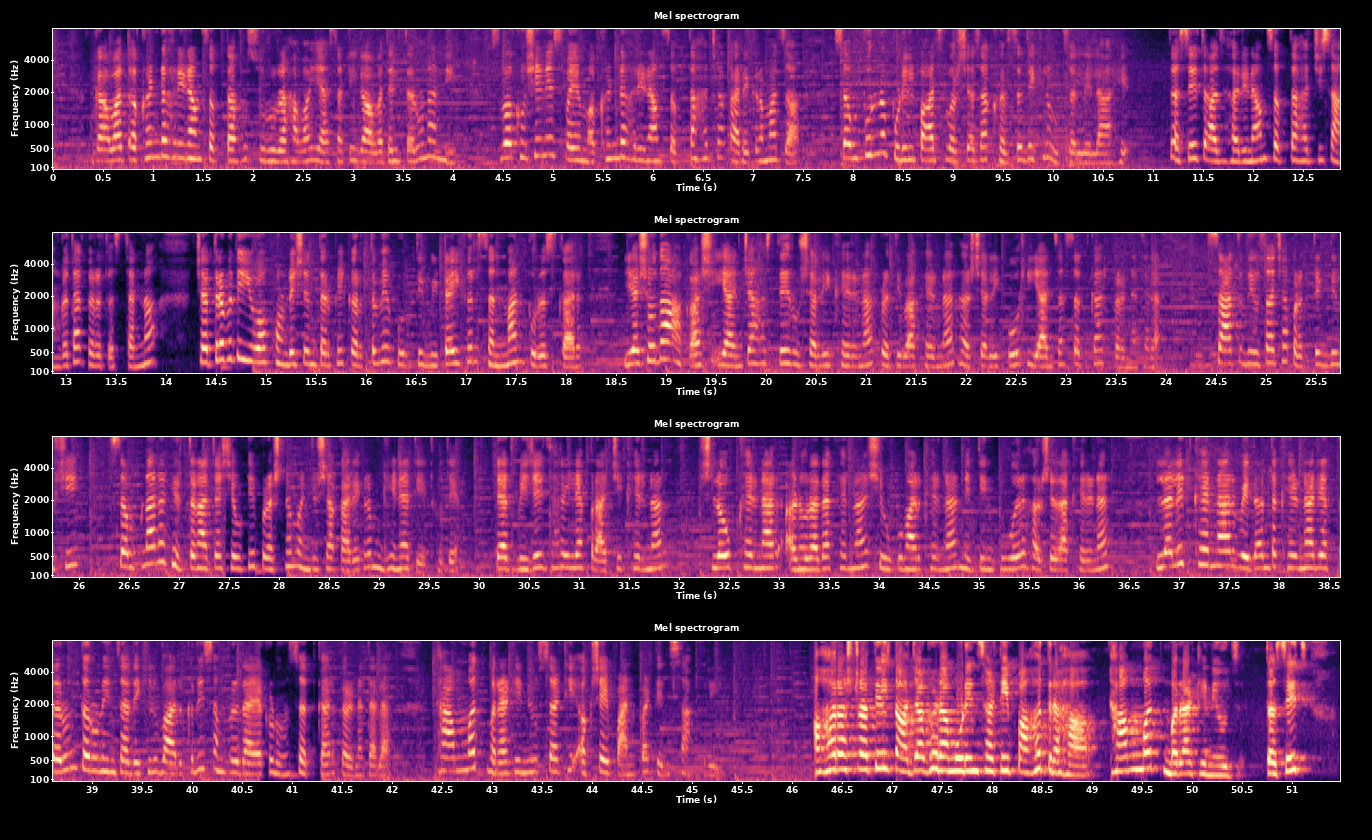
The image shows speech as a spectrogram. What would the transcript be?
गावात अखंड हरिनाम सप्ताह सुरू राहावा यासाठी गावातील तरुणांनी स्वखुशीने स्वयं अखंड हरिनाम सप्ताहाच्या कार्यक्रमाचा संपूर्ण पुढील पाच वर्षाचा खर्च देखील उचललेला आहे. तसेच आज हरिनाम सप्ताहाची सांगता करत असताना छत्रपती युवा फाउंडेशनतर्फे कर्तव्यपूर्ती विटाईकर सन्मान पुरस्कार यशोदा आकाश यांच्या हस्ते ऋषाली खैरनार प्रतिभा खैरनार हर्षाली कोर यांचा सत्कार करण्यात आला. सात दिवसाच्या प्रत्येक दिवशी संपणाऱ्या कीर्तनाच्या शेवटी प्रश्नमंजुषा कार्यक्रम घेण्यात येत होते. त्यात विजयी झालेल्या प्राची खेरणार श्लोक खेरणार अनुराधा खेरणार शिवकुमार खेरणार नितीन कुवर हर्षदा खेरणार ललित खेरणार वेदांत खेरणार या तरुण तरुणींचा देखील वारकरी संप्रदायाकडून सत्कार करण्यात आला. ठाममत मराठी न्यूजसाठी अक्षय पानपाटील साखरी महाराष्ट्रातील ताज्या घडामोडींसाठी पाहत रहा ठाम मत मराठी न्यूज तसेच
